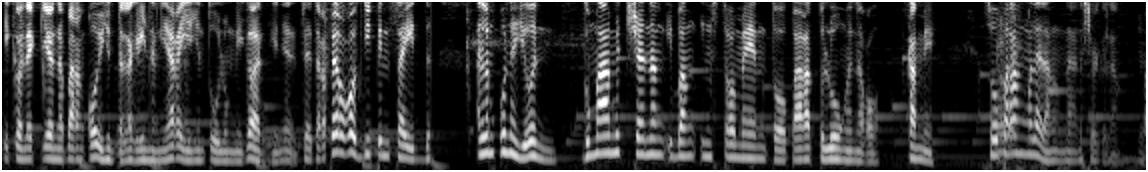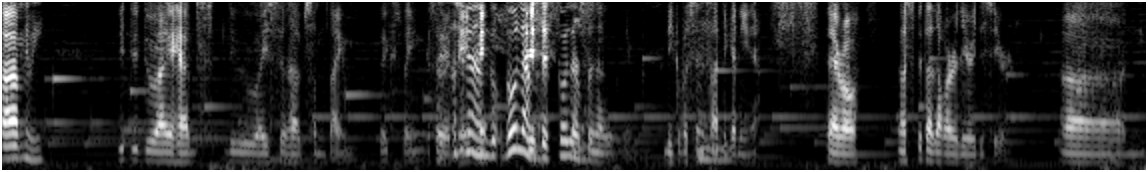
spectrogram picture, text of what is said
i-connect yun na parang, oh, yun talaga yung nangyari, yun yung tulong ni God, ganyan, etc. Pero ako, deep inside, alam ko na yun. Gumamit siya ng ibang instrumento para tulungan ako, kami. So, okay. parang wala lang, na-share ko lang. Um, anyway. Do, do I have, do I still have some time? to explain kasi oh, may, go, go lang, this is go personal. Lang. Hindi ko pa sinasabi mm. kanina. Pero, na-hospital ako earlier this year. Um,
